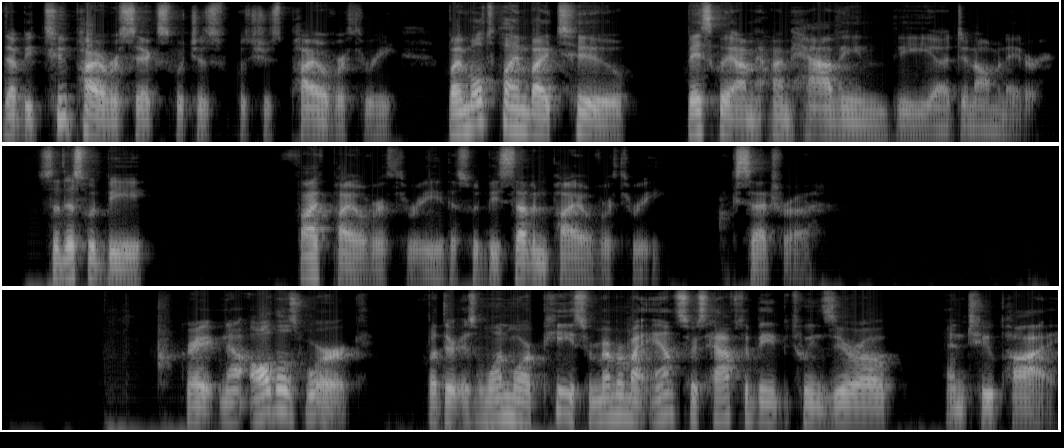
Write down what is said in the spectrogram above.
that'd be 2 pi over 6, which is which is pi over 3. By multiplying by 2, basically I'm, I'm having the uh, denominator. So this would be 5 pi over 3, this would be 7 pi over 3, etc. Great, now all those work, but there is one more piece. Remember my answers have to be between 0 and 2 pi.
